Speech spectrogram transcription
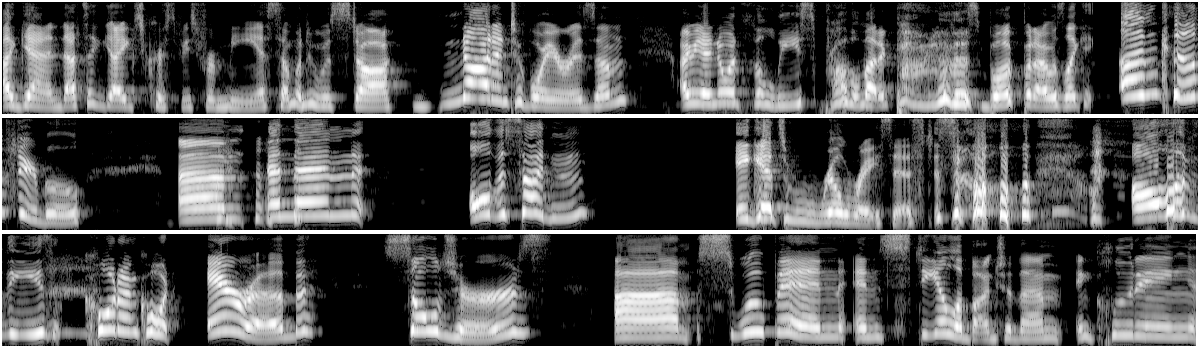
again, that's a yikes Krispies for me as someone who was stock not into voyeurism. I mean, I know it's the least problematic part of this book, but I was like uncomfortable. Um, and then all of a sudden, it gets real racist. So all of these quote unquote Arab soldiers um swoop in and steal a bunch of them, including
